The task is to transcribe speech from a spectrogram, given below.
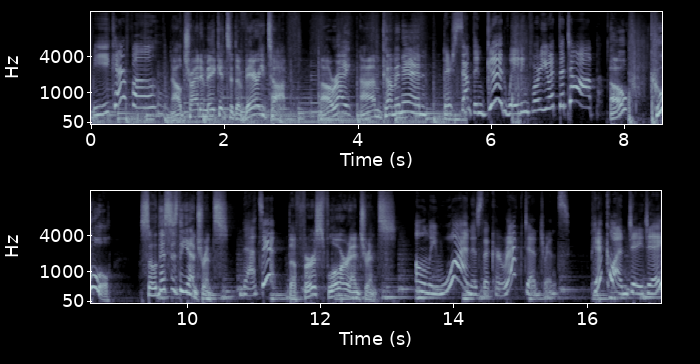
Be careful. I'll try to make it to the very top. All right, I'm coming in. There's something good waiting for you at the top. Oh, cool. So this is the entrance, That's it. the first floor entrance. Only one is the correct entrance. Pick one, JJ.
